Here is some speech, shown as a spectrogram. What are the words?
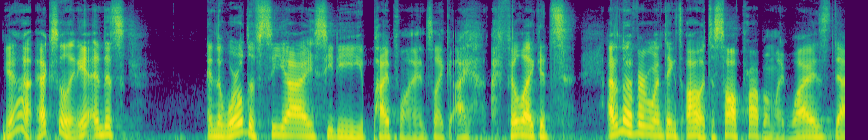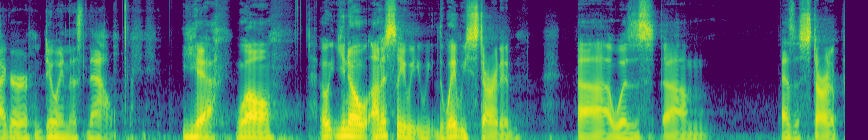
Yeah, excellent. Yeah, and this in the world of CI CD pipelines, like I, I feel like it's I don't know if everyone thinks, oh, it's a solved problem. Like, why is Dagger doing this now? Yeah, well, oh, you know, honestly, we, we, the way we started uh, was um, as a startup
